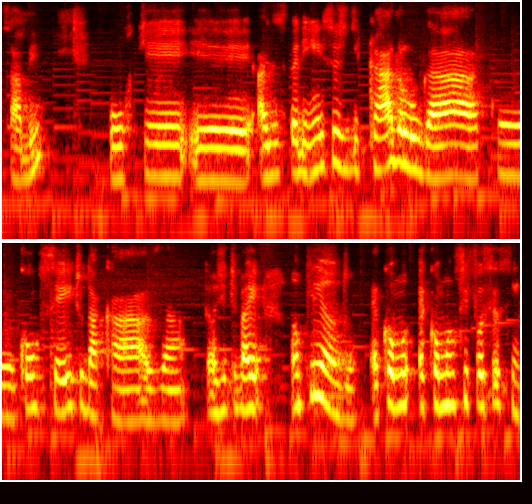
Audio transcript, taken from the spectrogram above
sabe? Porque é, as experiências de cada lugar, com o conceito da casa, então a gente vai ampliando. É como, é como se fosse assim.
